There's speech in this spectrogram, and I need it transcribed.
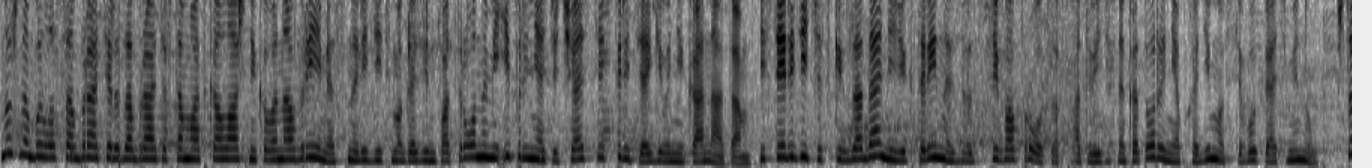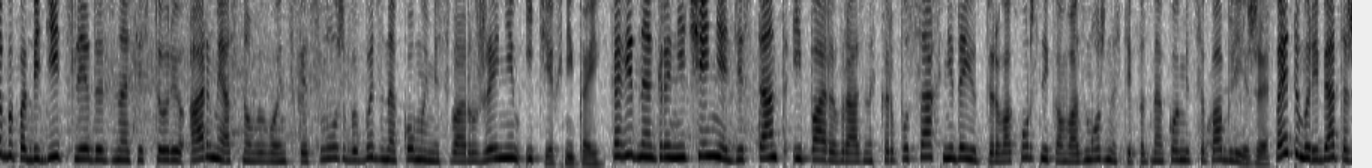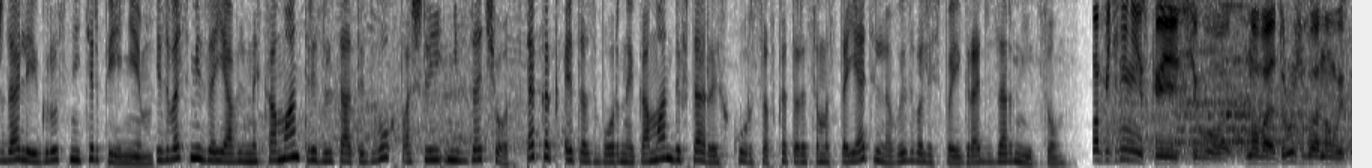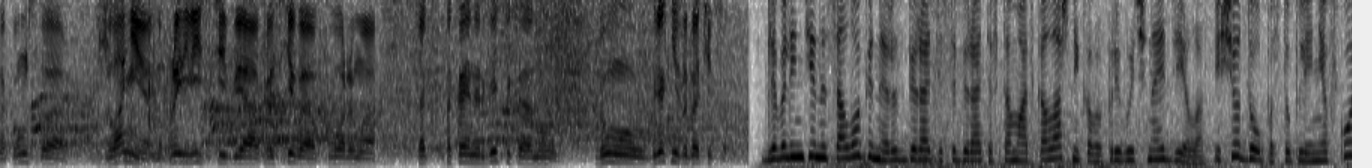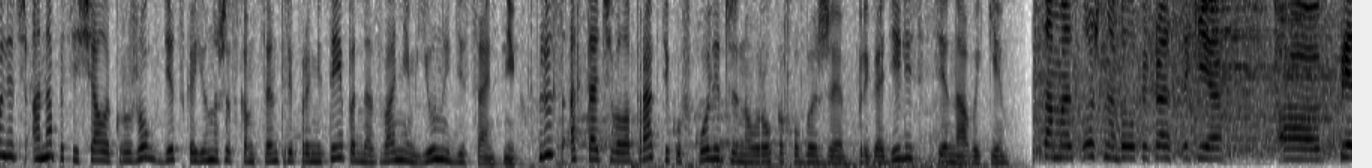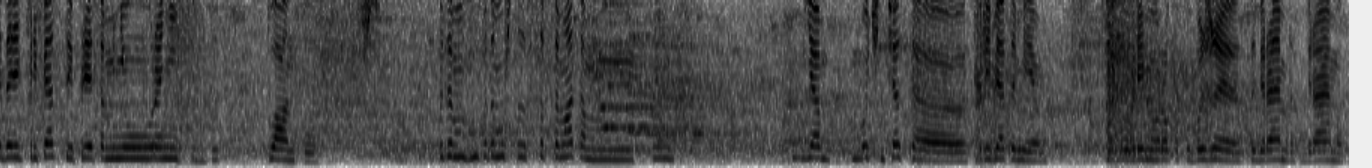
Нужно было собрать и разобрать автомат Калашникова на время, снарядить магазин патронами и принять участие в перетягивании каната. Из теоретических заданий викторина из 20 вопросов, ответить на которые необходимо всего 5 минут. Чтобы победить, следует знать историю армии, основы воинской службы, быть знакомыми с вооружением и техникой. Ковидные ограничения, дистант и пары в разных корпусах не дают первокурсникам возможности познакомиться поближе. Поэтому ребята ждали игру с нетерпением. Из восьми заявленных команд команд результаты двух пошли не в зачет, так как это сборные команды вторых курсов, которые самостоятельно вызвались поиграть в Зорницу. Объединение, скорее всего, новая дружба, новые знакомства, желание ну, проявить себя, красивая форма, так, такая энергетика, ну, думаю, грех не согласиться. Для Валентины Солопиной разбирать и собирать автомат Калашникова – привычное дело. Еще до поступления в колледж она посещала кружок в детско-юношеском центре «Прометей» под названием «Юный десантник». Плюс оттачивала практику в колледже на уроках ОБЖ. Пригодились все навыки. Самое сложное было как раз-таки э, преодолеть препятствия и при этом не уронить планку. Потому, потому что с автоматом я очень часто с ребятами во время уроков ОБЖ собираем, разбираем их.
